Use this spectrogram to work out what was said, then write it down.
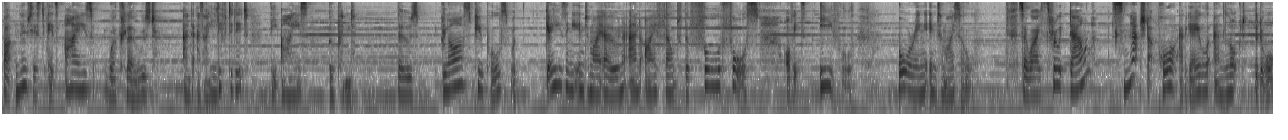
but noticed its eyes were closed. And as I lifted it, the eyes opened. Those glass pupils were gazing into my own, and I felt the full force of its evil boring into my soul. So I threw it down, snatched up poor Abigail, and locked the door.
